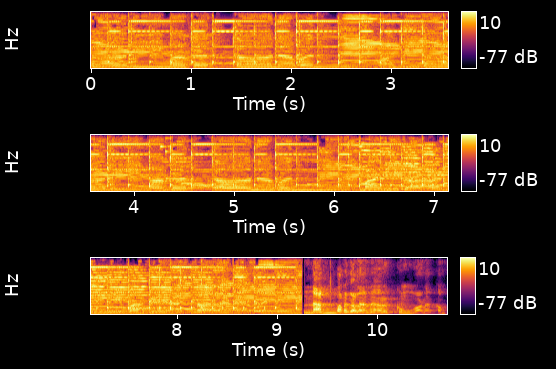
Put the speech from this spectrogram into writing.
மனிதானே மகத்தானவன் மனிதானே மகத்தானவன் மகத்தானவன். நண்பர்கள் அனைவருக்கும் வணக்கம்.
